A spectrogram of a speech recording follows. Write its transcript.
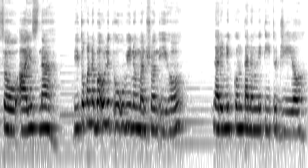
So, ayos na. Dito ka na ba ulit uuwi ng mansyon, iho? Narinig kong tanong ni Tito Gio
